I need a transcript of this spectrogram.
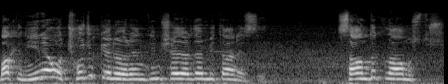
bakın yine o çocukken öğrendiğim şeylerden bir tanesi. Sandık namustur.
